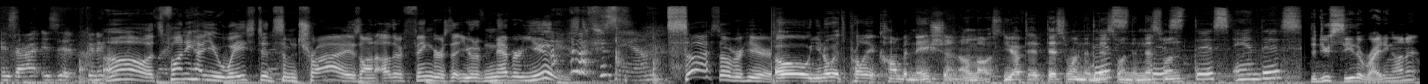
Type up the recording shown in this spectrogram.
Is that, is it gonna Oh, it's funny how you wasted some tries on other fingers that you would have never used. Sam. Sus over here. Oh, you know it's probably a combination almost. You have to hit this one, then this, one, then this, one. this, and this. Did you see the writing on it?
